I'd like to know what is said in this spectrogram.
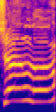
lasciarlo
